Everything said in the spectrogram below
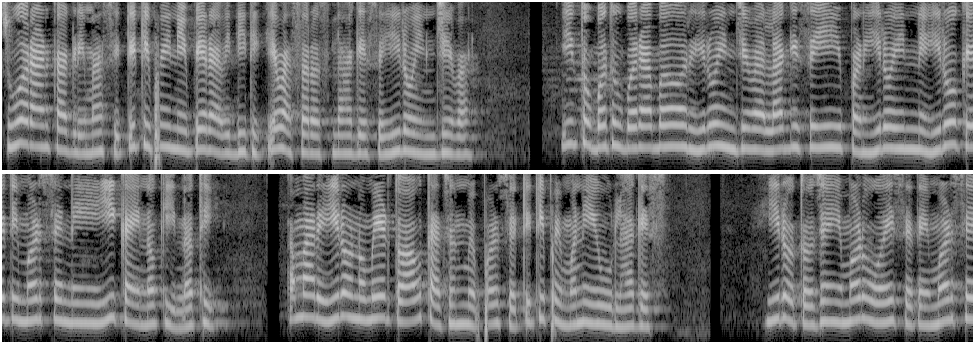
જુઓ રાણકાગડી માસી, ટીટી ભાઈને પહેરાવી દીધી, કેવા સરસ લાગે છે હિરોઈન જેવા. ઈ તો બધું બરાબર હિરોઈન જેવા લાગે છે એ પણ હિરોઈનને હીરો કેતી મળશે ને એ કાંઈ નક્કી નથી. તમારે હીરોનો મેળ તો આવતા જન્મે પડશે, ટીટીભાઈ મને એવું લાગે છે. હીરો તો જઈ મળવો છે તે મળશે,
